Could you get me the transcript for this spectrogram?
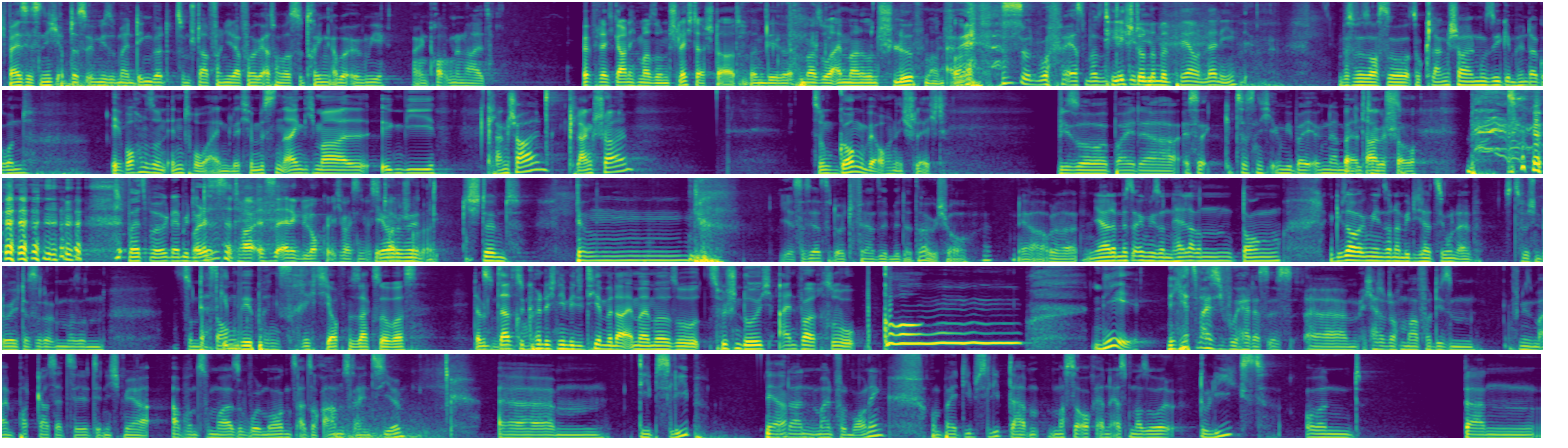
ich weiß jetzt nicht, ob das irgendwie so mein Ding wird, zum Start von jeder Folge erstmal was zu trinken, aber irgendwie einen trockenen Hals. Wäre vielleicht gar nicht mal so ein schlechter Start, wenn wir immer so einmal so einen Schlürfen anfangen. ist so, erstmal so ein Teestunde mit Per und Lenny. Müssen wir auch so, so Klangschalenmusik im Hintergrund? Wir brauchen so ein Intro eigentlich. Wir müssen eigentlich mal irgendwie. Klangschalen? Klangschalen? So ein Gong wäre auch nicht schlecht. Wie so bei der. Gibt es das nicht irgendwie bei irgendeiner Bei der Tagesschau. ich war jetzt bei irgendeiner Meditation. das ist eine, Ta es ist eine Glocke, ich weiß nicht, was die ja, Tagesschau ist. Stimmt. Hier ist das erste deutsche Fernsehen mit der Tagesschau. Ja, oder. Ja, da ist irgendwie so einen helleren Dong. Da gibt es auch irgendwie in so einer Meditation-App zwischendurch, dass du da immer so ein. So ein das Dong geht mir übrigens richtig auf den Sack, sowas. Damit, dazu könnte ich nicht meditieren, wenn da immer immer so zwischendurch einfach so Gong. Nee. Nee, jetzt weiß ich, woher das ist. Ähm, ich hatte doch mal von diesem, von diesem einen Podcast erzählt, den ich mir ab und zu mal sowohl morgens als auch abends reinziehe. Ähm, Deep Sleep. Ja. Und dann Mindful Morning. Und bei Deep Sleep, da machst du auch erstmal so, du liegst und dann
